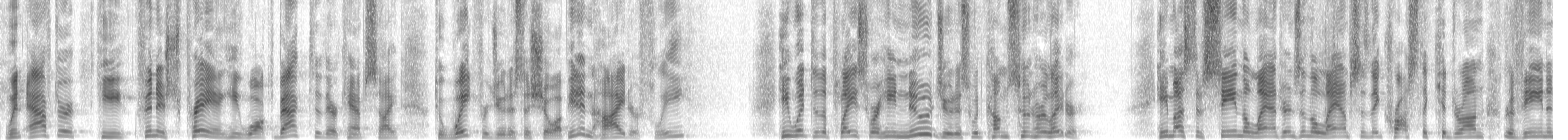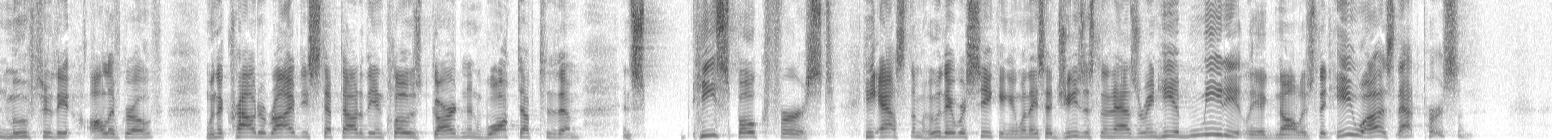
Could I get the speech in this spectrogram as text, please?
When after he finished praying, he walked back to their campsite to wait for Judas to show up. He didn't hide or flee. He went to the place where he knew Judas would come sooner or later. He must have seen the lanterns and the lamps as they crossed the Kidron ravine and moved through the olive grove. When the crowd arrived, he stepped out of the enclosed garden and walked up to them. And he spoke first. He asked them who they were seeking, and when they said Jesus the Nazarene, he immediately acknowledged that he was that person.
